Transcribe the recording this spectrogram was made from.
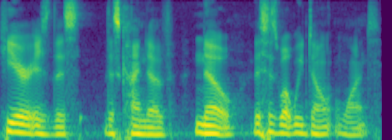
here is this, this kind of no, this is what we don't want.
